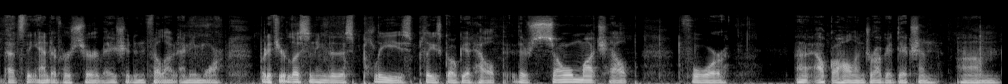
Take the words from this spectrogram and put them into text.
that's the end of her survey. She didn't fill out any more. But if you're listening to this, please, please go get help. There's so much help for uh, alcohol and drug addiction. Um,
